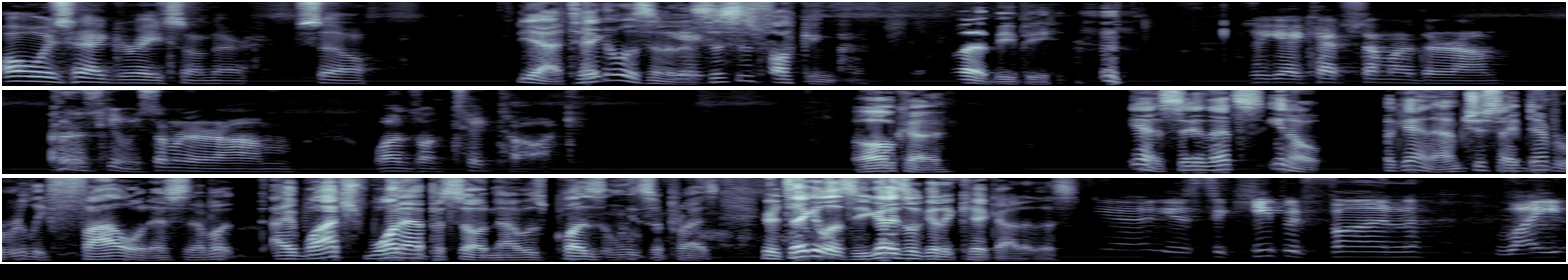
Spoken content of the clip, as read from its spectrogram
always had greats on there. So Yeah, take a listen to this. This is fucking. Go ahead, BP. So you gotta catch some of their um, excuse me, some of their um ones on TikTok. Okay. Yeah, say that's you know. Again, I'm just I've never really followed SNL, but I watched one episode and I was pleasantly surprised. Here, take a listen. You guys will get a kick out of this. Yeah, is to keep it fun, light.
